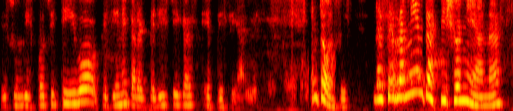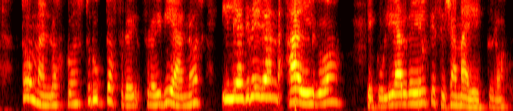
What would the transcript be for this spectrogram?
Es un dispositivo que tiene características especiales. Entonces, las herramientas pillonianas toman los constructos freudianos y le agregan algo peculiar de él que se llama ECRO,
